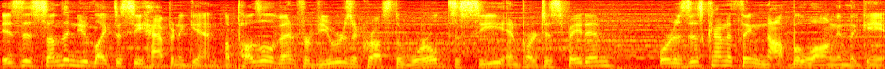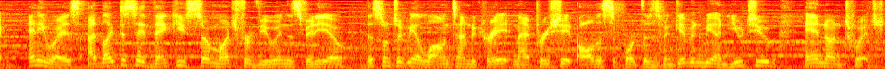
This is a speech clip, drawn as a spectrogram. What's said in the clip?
Is this something you'd like to see happen again? A puzzle event for viewers across the world to see and participate in? Or does this kind of thing not belong in the game? Anyways, I'd like to say thank you so much for viewing this video. This one took me a long time to create and I appreciate all the support that has been given to me on YouTube and on Twitch.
